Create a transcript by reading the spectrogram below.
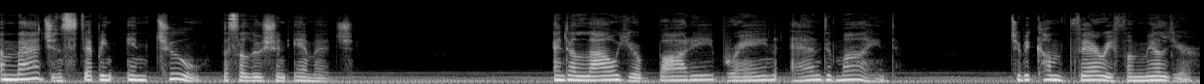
Imagine stepping into the solution image and allow your body, brain, and mind to become very familiar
